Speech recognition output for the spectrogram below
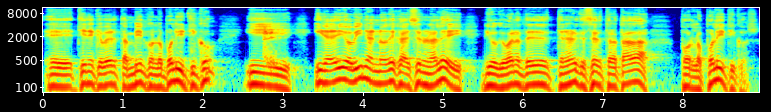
eh, tiene que ver también con lo político, y, y la ley ovina no deja de ser una ley, digo que van a tener, tener que ser tratada por los políticos.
